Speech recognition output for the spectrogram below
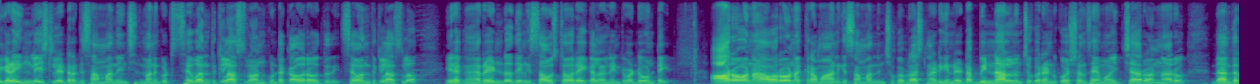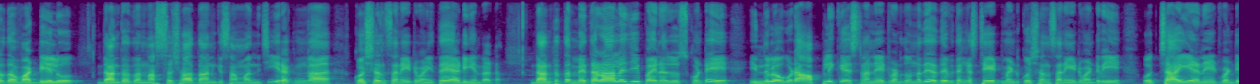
ఇక్కడ ఇంగ్లీష్ లెటర్కి సంబంధించింది. మనకు సెవెంత్ క్లాస్లో అనుకుంటా కవర్ అవుతుంది. సెవెంత్ క్లాస్లో ఈ రకంగా రెండు దీనికి సౌస్తవ రేఖలు అనేటువంటివి ఉంటాయి. ఆరోహణ అవరోహణ క్రమానికి సంబంధించి ఒక ప్రశ్న అడిగినట్ట భిన్నాల నుంచి ఒక రెండు క్వశ్చన్స్ ఏమో ఇచ్చారు అన్నారు. దాని తర్వాత వడ్డీలు దాని తర్వాత నష్ట శాతానికి సంబంధించి ఈ రకంగా క్వశ్చన్స్ అనేటివి అయితే అడిగినరట. దాని తర్వాత మెథడాలజీ పైన చూసుకుంటే ఇందులో కూడా అప్లికేషన్ అనేటువంటిది ఉన్నది. అదేవిధంగా స్టేట్మెంట్ క్వశ్చన్స్ అనేటువంటివి వచ్చాయి అనేటువంటి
